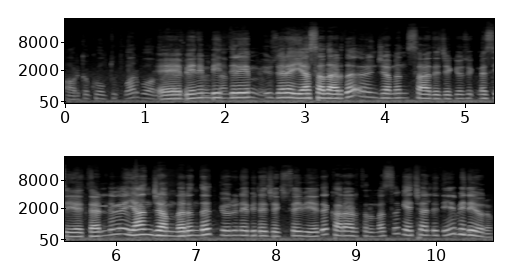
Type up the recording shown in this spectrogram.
Arka koltuk var bu arada. Ee, benim bildiğim üzere yasalarda ön camın sadece gözükmesi yeterli ve yan camların da görünebilecek seviyede karartılması geçerli diye biliyorum.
